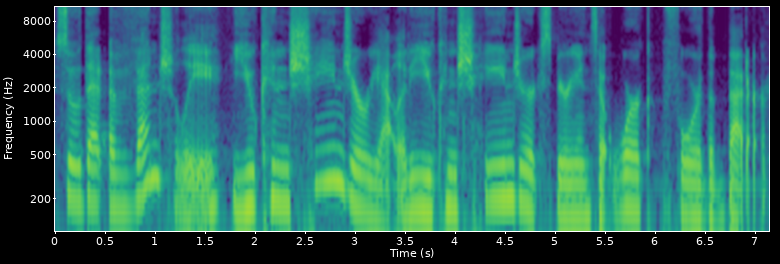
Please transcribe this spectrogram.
so that eventually you can change your reality, you can change your experience at work for the better.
